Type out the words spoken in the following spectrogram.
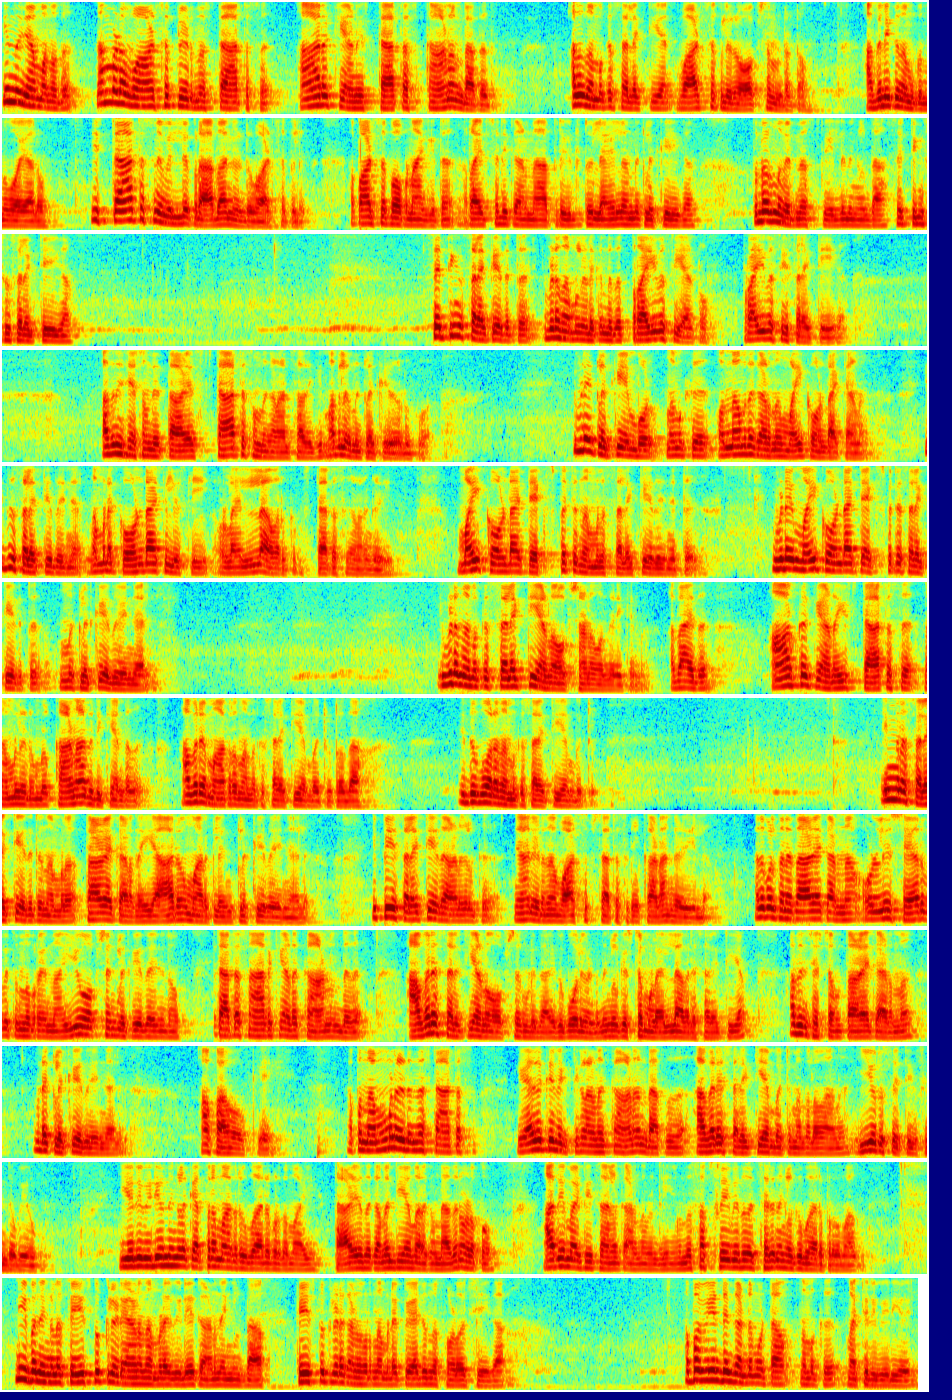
ഇന്ന് ഞാൻ വന്നത് നമ്മുടെ വാട്സപ്പിൽ ഇടുന്ന സ്റ്റാറ്റസ് ആരൊക്കെയാണ് ഈ സ്റ്റാറ്റസ് കാണണ്ടാത്തത്? അത് നമുക്ക് സെലക്ട് ചെയ്യാൻ വാട്സപ്പിൽ ഒരു ഓപ്ഷൻ ഉണ്ട് കേട്ടോ അതിലേക്ക് നമുക്കൊന്ന് പോയാലോ. ഈ സ്റ്റാറ്റസിന് വലിയ പ്രാധാന്യമുണ്ട് വാട്സപ്പിൽ അപ്പോൾ വാട്സപ്പ് ഓപ്പൺ ആക്കിയിട്ട് റൈറ്റ് സൈഡിൽ കാണുന്ന ആ ത്രീ ടു ലൈനിൽ ഒന്ന് ക്ലിക്ക് ചെയ്യുക. തുടർന്ന് വരുന്ന സ്ക്രീനിൽ നിങ്ങൾ ദാ സെറ്റിങ്സ് സെലക്ട് ചെയ്യുക. സെറ്റിങ്സ് സെലക്ട് ചെയ്തിട്ട് ഇവിടെ നമ്മൾ എടുക്കേണ്ടത് പ്രൈവസി ആട്ടോ. പ്രൈവസി സെലക്ട് ചെയ്യുക. അതിനുശേഷം ഇത് താഴെ സ്റ്റാറ്റസ് ഒന്ന് കാണാൻ സാധിക്കും. അതിലൊന്ന് ക്ലിക്ക് ചെയ്ത് കൊടുക്കുക. ഇവിടെ ക്ലിക്ക് ചെയ്യുമ്പോൾ നമുക്ക് ഒന്നാമത് കാണുന്നത് മൈ കോണ്ടാക്റ്റ് ആണ്. ഇത് സെലക്ട് ചെയ്ത് കഴിഞ്ഞാൽ നമ്മുടെ കോണ്ടാക്റ്റ് ലിസ്റ്റിൽ ഉള്ള എല്ലാവർക്കും സ്റ്റാറ്റസ് കാണാൻ കഴിയും. മൈ കോണ്ടാക്റ്റ് എക്സ്പെക്റ്റ് നമ്മൾ സെലക്ട് ചെയ്ത് കഴിഞ്ഞിട്ട് ഇവിടെ മൈ കോണ്ടാക്റ്റ് എക്സ്പെക്റ്റ് സെലക്ട് ചെയ്തിട്ട് ഒന്ന് ക്ലിക്ക് ചെയ്ത് കഴിഞ്ഞാൽ ഇവിടെ നമുക്ക് സെലക്ട് ചെയ്യാനുള്ള ഓപ്ഷനാണ് വന്നിരിക്കുന്നത്. അതായത് ആർക്കൊക്കെയാണ് ഈ സ്റ്റാറ്റസ് നമ്മളിടുമ്പോൾ കാണാതിരിക്കേണ്ടത്? അവരെ മാത്രം നമുക്ക് സെലക്ട് ചെയ്യാൻ പറ്റൂ കേട്ടോ അതാ ഇതുപോലെ നമുക്ക് സെലക്ട് ചെയ്യാൻ പറ്റും. ഇങ്ങനെ സെലക്ട് ചെയ്തിട്ട് നമ്മൾ താഴെ കാണുന്ന ഈ ആരോ മാർക്കിലും ക്ലിക്ക് ചെയ്ത് കഴിഞ്ഞാൽ ഇപ്പോൾ ഈ സെലക്ട് ചെയ്ത ആളുകൾക്ക് ഞാനിടുന്ന വാട്സപ്പ് സ്റ്റാറ്റസുകൾ കാണാൻ കഴിയില്ല. അതുപോലെ തന്നെ താഴെ കാണുന്ന ഒള്ളി ഷെയർ വിത്ത് എന്ന് പറയുന്ന ഈ ഓപ്ഷൻ ക്ലിക്ക് ചെയ്ത് കഴിഞ്ഞാലോ സ്റ്റാറ്റസ് ആരൊക്കെയാണ് കാണേണ്ടത് അവരെ സെലക്ട് ചെയ്യാനുള്ള ഓപ്ഷൻ കൂടി ഇതാ ഇതുപോലെയുണ്ട്. നിങ്ങൾക്ക് ഇഷ്ടമുള്ള എല്ലാവരെയും സെലക്ട് ചെയ്യാം. അതിനുശേഷം താഴെ കാണുന്ന ഇവിടെ ക്ലിക്ക് ചെയ്ത് കഴിഞ്ഞാൽ ആ ഭാഗം ഓക്കെ ആയി. അപ്പോൾ നമ്മളിടുന്ന സ്റ്റാറ്റസ് ഏതൊക്കെ വ്യക്തികളാണ് കാണണ്ടാത്തത് അവരെ സെലക്ട് ചെയ്യാൻ പറ്റുമെന്നുള്ളതാണ് ഈ ഒരു സെറ്റിങ്സിന്റെ ഉപയോഗം. ഈ ഒരു വീഡിയോ നിങ്ങൾക്ക് എത്രമാത്രം ഉപകാരപ്രദമായി താഴെ ഒന്ന് കമന്റ് ചെയ്യാൻ മറക്കണ്ട. അതിനോടൊപ്പം ആദ്യമായിട്ട് ഈ ചാനൽ കാണുന്നുണ്ടെങ്കിൽ ഒന്ന് സബ്സ്ക്രൈബ് ചെയ്ത് വെച്ചാൽ നിങ്ങൾക്ക് ഉപകാരപ്രദമാകും. ഇനിയിപ്പോൾ നിങ്ങൾ ഫേസ്ബുക്കിലൂടെയാണ് നമ്മുടെ വീഡിയോ കാണുന്നതെങ്കിൽ ദാ ഫേസ്ബുക്കിലൂടെ കാണുന്നവർ നമ്മുടെ പേജ് ഒന്ന് ഫോളോ ചെയ്യുക. അപ്പോൾ വീണ്ടും കണ്ടുമുട്ടാം നമുക്ക് മറ്റൊരു വീഡിയോയിൽ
